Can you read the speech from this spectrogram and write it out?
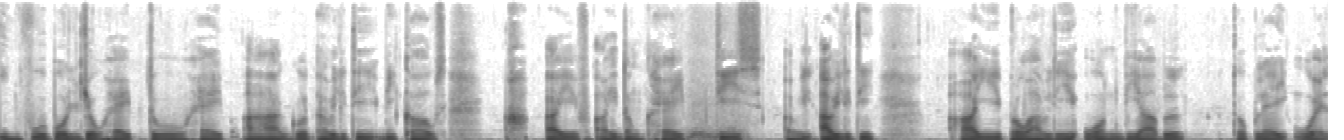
in football you have to have a good ability because if I don't have this ability I probably won't be able to play well.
